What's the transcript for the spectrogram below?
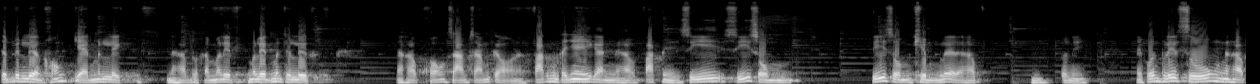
จะเป็นเรื่องของแกนมันเล็กนะครับแล้วก็เมล็ดเมล็ดมันจะลึกนะครับของสามสามเก่านะฟักมันก็ใหญ่กันนะครับ ฟักนี่สีสีสมสีสมเข้มเลยนะครับ ตัวนี้ให้ผลผลิตสูงนะครับ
